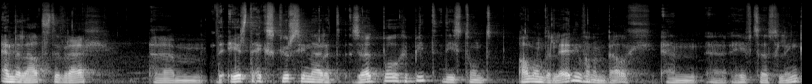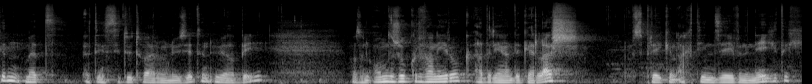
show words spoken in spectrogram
En de laatste vraag. Ehm, de eerste excursie naar het Zuidpoolgebied die stond al onder leiding van een Belg en eh, heeft zelfs linken met het instituut waar we nu zitten, ULB. was een onderzoeker van hier ook, Adrien de Gerlache. We spreken 1897.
